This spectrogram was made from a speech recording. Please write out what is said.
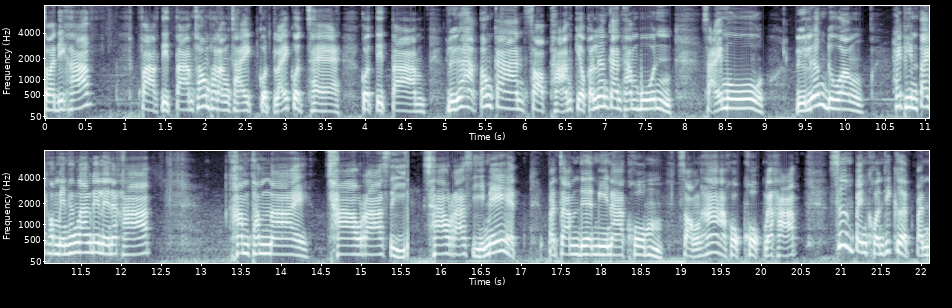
สวัสดีครับ ฝากติดตามช่องพลังชัย กดไลค์ กดแชร์ กดติดตาม หรือหากต้องการสอบถามเกี่ยวกับเรื่องการทำบุญ สายมู หรือเรื่องดวง ให้พิมพ์ใต้คอมเมนต์ข้างล่างได้เลยนะครับคำทำนาย ชาวราศี ชาวราศีเมษ ประจำเดือนมีนาคม 2566 นะครับ ซึ่งเป็นคนที่เกิดวัน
